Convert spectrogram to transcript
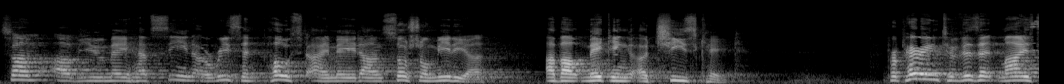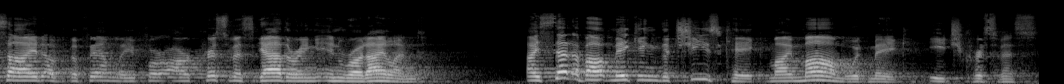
Some of you may have seen a recent post I made on social media about making a cheesecake. Preparing to visit my side of the family for our Christmas gathering in Rhode Island, I set about making the cheesecake my mom would make each Christmas.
